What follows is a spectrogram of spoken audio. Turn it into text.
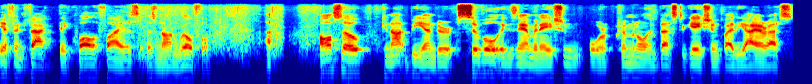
if in fact they qualify as, as non-willful. Uh, also cannot be under civil examination or criminal investigation by the IRS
